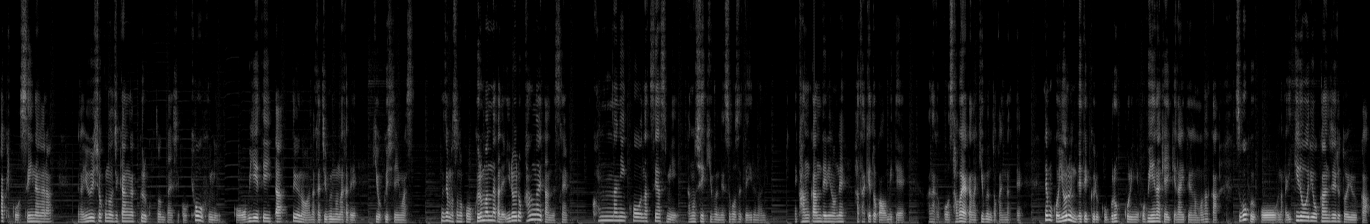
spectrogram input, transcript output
パピコを吸いながら、なんか夕食の時間が来ることに対して、こう、恐怖にこう怯えていたというのは、なんか自分の中で記憶しています。でもそのこう、車の中でいろいろ考えたんですね。こんなにこう、夏休み楽しい気分で過ごせているのに、カンカン照りのね、畑とかを見て、なんかこう、爽やかな気分とかになって、でもこう夜に出てくるこうブロッコリーに怯えなきゃいけないというのもなんかすごくこうなんか憤りを感じるというか、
